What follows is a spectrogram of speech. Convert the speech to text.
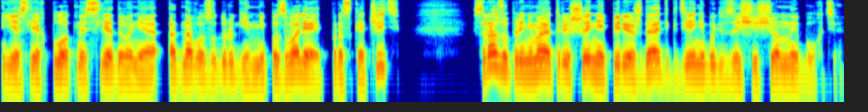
если их плотность следования одного за другим не позволяет проскочить, сразу принимают решение переждать где-нибудь в защищенной бухте.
